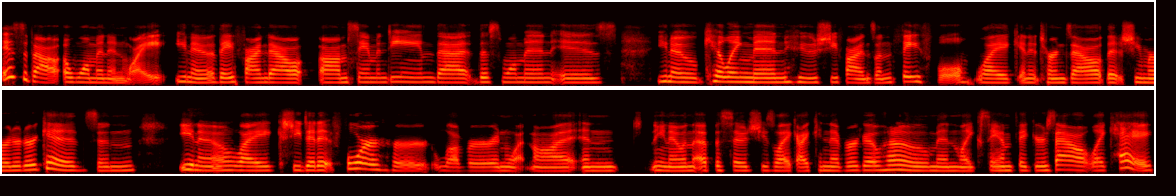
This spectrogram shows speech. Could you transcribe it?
is about a woman in white. You know they find out um, sam and dean that this woman is you know killing men who she finds unfaithful. Like and it turns out that she murdered her kids and you know, like she did it for her lover and whatnot. And, you know, in the episode, she's like, I can never go home. And like Sam figures out, like, hey,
